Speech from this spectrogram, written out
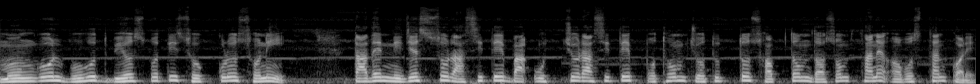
মঙ্গল, বুধ, বৃহস্পতি, শুক্র, শনি, তাদের নিজস্ব রাশিতে বা উচ্চ রাশিতে প্রথম, চতুর্থ, সপ্তম, দশম স্থানে অবস্থান করে।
